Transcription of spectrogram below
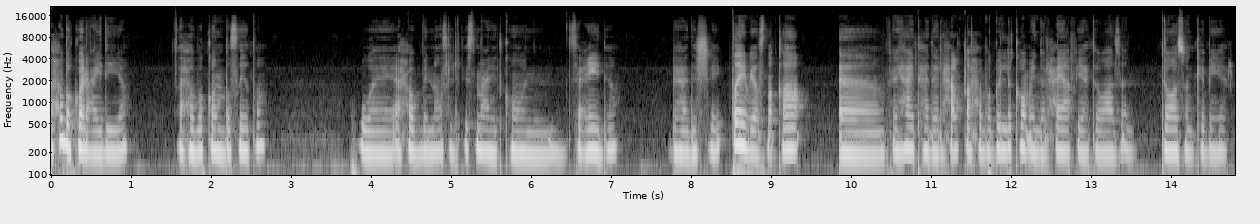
أحب أكون عادية أحب أكون بسيطة وأحب الناس اللي تسمعني تكون سعيدة بهذا الشيء. طيب يا أصدقاء آه، في نهاية هذه الحلقة أحب أقول لكم إنه الحياة فيها توازن. توازن كبير.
